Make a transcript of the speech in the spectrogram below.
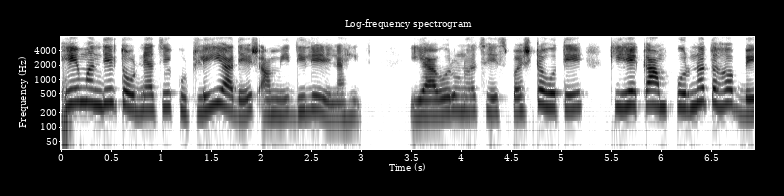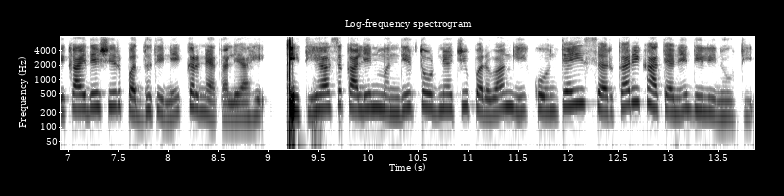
हे मंदिर तोडण्याचे कुठलेही आदेश आम्ही दिलेले नाहीत. यावरूनच हे स्पष्ट होते की हे काम पूर्णतः बेकायदेशीर पद्धतीने करण्यात आले आहे. इतिहासकालीन मंदिर तोडण्याची परवानगी कोणत्याही सरकारी खात्याने दिली नव्हती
